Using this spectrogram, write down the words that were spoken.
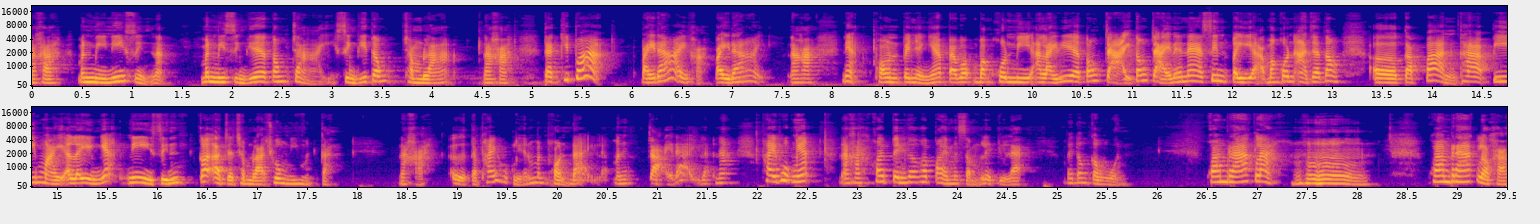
นะคะ มันมีหนี้สินน่ะ มันมีสิ่งที่จะต้องจ่าย สิ่งที่ต้องชำระนะคะ แต่คิดว่า ไปได้ค่ะ ไปได้นะคะเนี่ยพอมันเป็นอย่างเงี้ยแปลว่าบางคนมีอะไรที่จะต้องจ่ายต้องจ่ายแน่ๆสิ้นปีอะบางคนอาจจะต้องเอ่อกลับบ้านค่าปีใหม่อะไรอย่างเงี้ยนี่สินก็อาจจะชำระช่วงนี้เหมือนกันนะคะเออแต่ไพ่หกเหรียญมันผ่อนได้แล้วมันจ่ายได้แล้วนะไพ่พวกเนี้ยนะคะ ค่อยเป็นค่อยไปมันสำเร็จอยู่แล้ว ไม่ต้องกังวล ความรักล่ะความรักเหรอคะ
